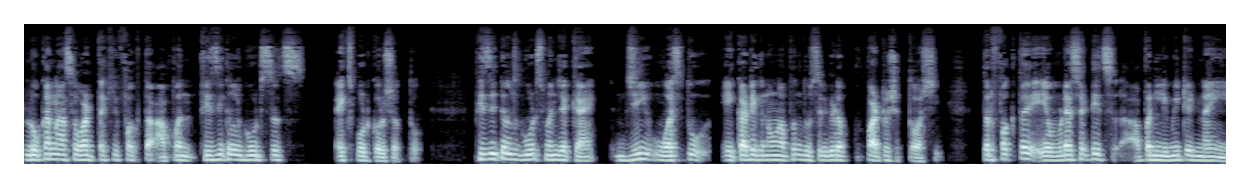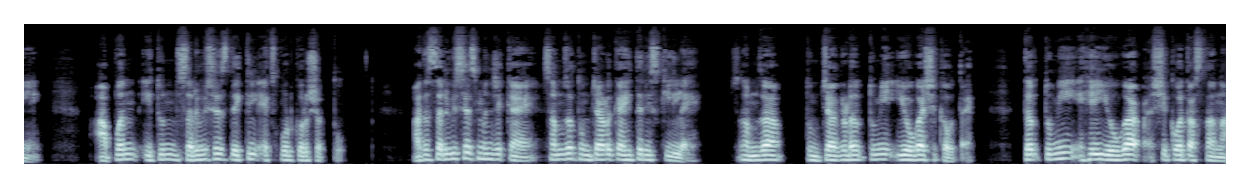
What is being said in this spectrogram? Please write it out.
लोकांना असं वाटतं की फक्त आपण फिजिकल गुड्सच एक्सपोर्ट करू शकतो. फिजिकल गुड्स म्हणजे काय? जी वस्तू एका ठिकाणाहून आपण दुसरीकडे पाठवू शकतो अशी. तर फक्त एवढ्यासाठीच आपण लिमिटेड नाहीये. आपण इथून सर्व्हिसेस देखील एक्सपोर्ट करू शकतो. आता सर्व्हिसेस म्हणजे काय? समजा तुमच्याकडे काहीतरी स्किल आहे. समजा तुमच्याकडं तुम्ही योगा शिकवताय. तर तुम्ही हे योगा शिकवत असताना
